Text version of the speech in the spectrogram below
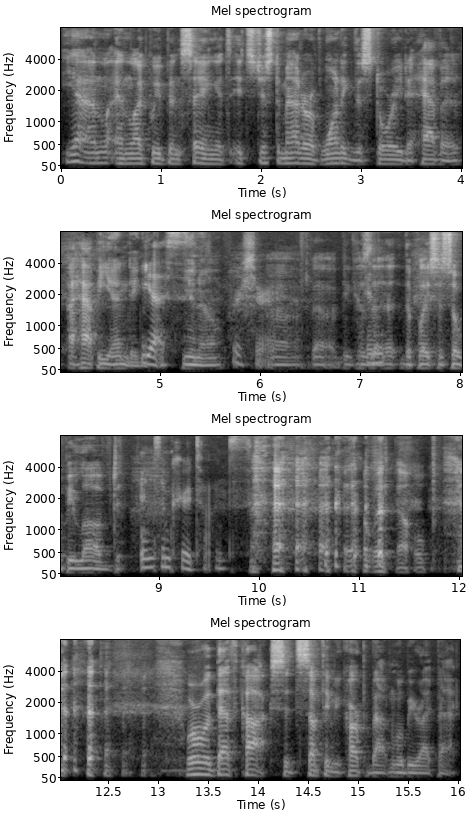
Yeah, and, and like we've been saying, it's it's just a matter of wanting the story to have a, a happy ending. Yes, you know, for sure. uh, uh, because the, the place is so beloved. and some croutons. that would help. We're with Beth Cox. It's something to carp about, and we'll be right back.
